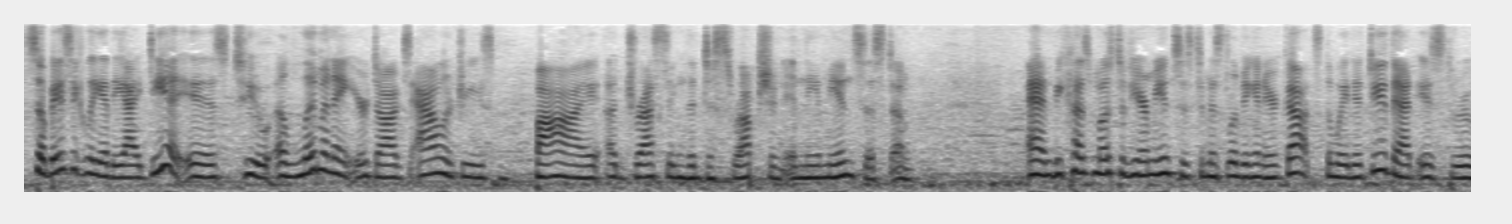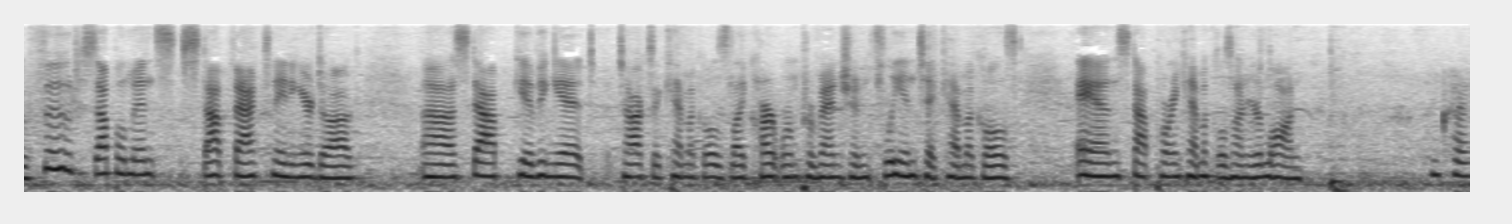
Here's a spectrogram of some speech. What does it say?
So basically, the idea is to eliminate your dog's allergies by addressing the disruption in the immune system. And because most of your immune system is living in your guts, the way to do that is through food, supplements, stop vaccinating your dog, uh, stop giving it toxic chemicals like heartworm prevention, flea and tick chemicals, and stop pouring chemicals on your lawn. Okay.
